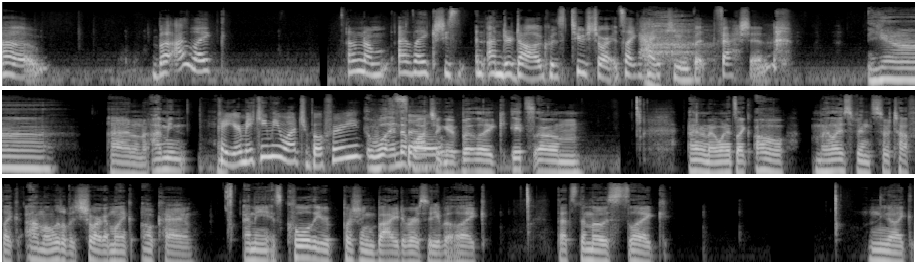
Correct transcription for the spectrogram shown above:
Um, but I like. I don't know. I like she's an underdog who's too short. It's like Haikyuu, but fashion. Yeah. I don't know. I mean, Okay, you're making me watch Bofuri. we'll end up So- watching it, but like, it's um, I don't know. When it's like, oh, my life's been so tough. Like, I'm a little bit short. I'm like, okay. I mean, it's cool that you're pushing body diversity, but like, that's the most like, you know, like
